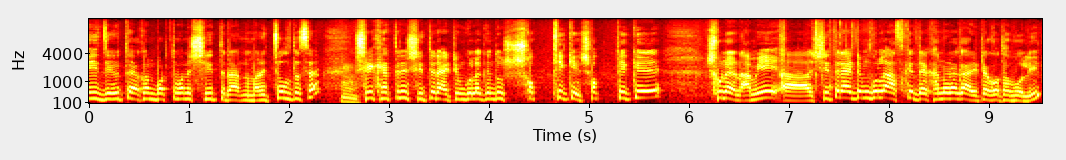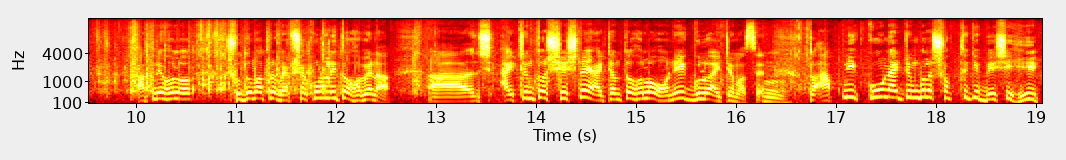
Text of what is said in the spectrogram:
এই যেহেতু এখন বর্তমানে শীত মানে চলতেছে সেই ক্ষেত্রে শীতের আইটেমগুলো কিন্তু সব থেকে সব থেকে শুনেন আমি শীতের আইটেমগুলো আজকে দেখানোর আগে আরেকটা কথা বলি। আপনি হলো শুধুমাত্র ব্যবসা করলেই তো হবে না। আইটেম তো শেষ নেই আইটেম তো হলো অনেকগুলো আইটেম আছে। তো আপনি কোন আইটেমগুলো সব থেকে বেশি হিট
